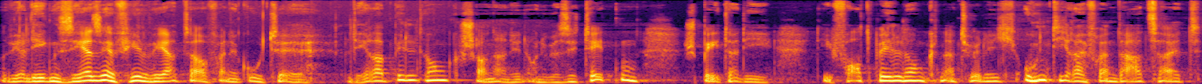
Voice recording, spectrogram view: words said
Wir legen sehr, sehr viel Wert auf eine gute Lehrerbildung, schon an den Universitäten, später die, die Fortbildung natürlich und die Referendarzeit,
